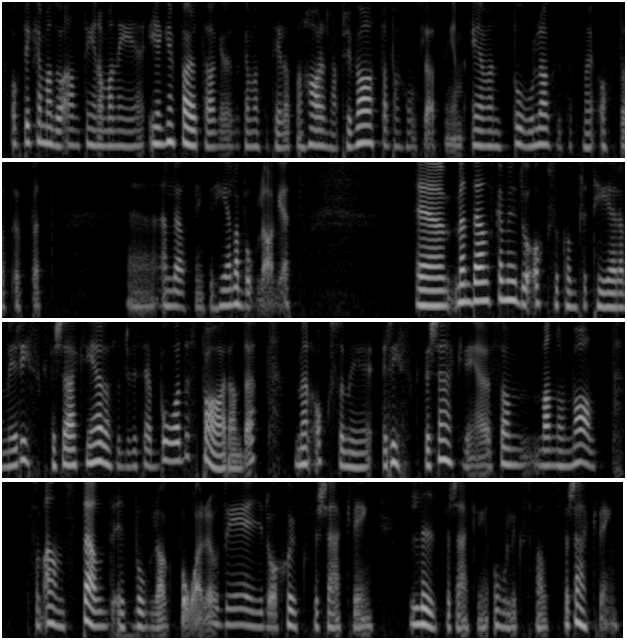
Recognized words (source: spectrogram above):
Och det kan man då antingen om man är egen företagare så kan man se till att man har den här privata pensionslösningen. Även bolag så sätter man oftast upp ett, eh, en lösning för hela bolaget. Eh, men den ska man ju då också komplettera med riskförsäkringar, alltså det vill säga både sparandet men också med riskförsäkringar som man normalt som anställd i ett bolag får. Och det är ju då sjukförsäkring, livförsäkring, olycksfallsförsäkring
